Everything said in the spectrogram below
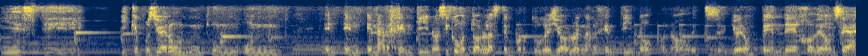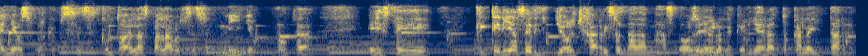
y este, y que pues yo era un en, argentino, así como tú hablaste en portugués, yo hablo en argentino, ¿no? Entonces, yo era un pendejo de 11 años, porque pues, con todas las palabras es un niño, ¿no? O sea, este, que quería ser George Harrison nada más, ¿no? O sea, yo lo que quería era tocar la guitarra.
